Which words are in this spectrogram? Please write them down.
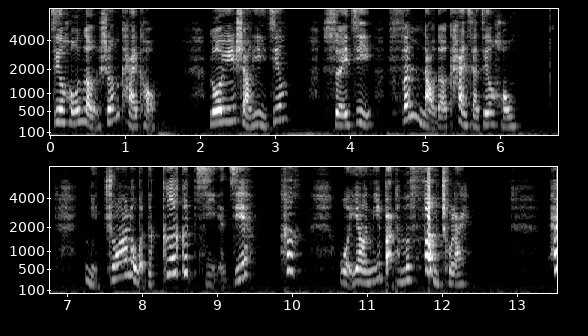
惊鸿冷声开口。罗云裳一惊，随即愤恼地看向惊鸿。你抓了我的哥哥姐姐，哼！我要你把他们放出来！嘿，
